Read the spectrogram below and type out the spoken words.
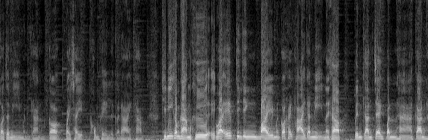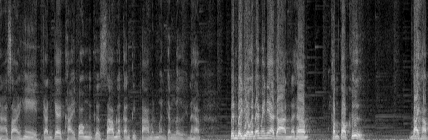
ก็จะมีเหมือนกันก็ไปใช้คอมเพลนเลยก็ได้ครับ ทีนี้คำถามคือว่าเอ๊ะจริง ๆ ใบมันก็คล้าย ๆ กันนี่นะครับเป็นการแจ้งปัญหาการหาสาเหตุ การแก้ไขป้องกันเกิดซ้ำและการติดตามมันเหมือนกันเลยนะครับ เป็นใบเดียวกันได้ไหมเนี่ยอาจารย์นะครับคำตอบคือได้ครับ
